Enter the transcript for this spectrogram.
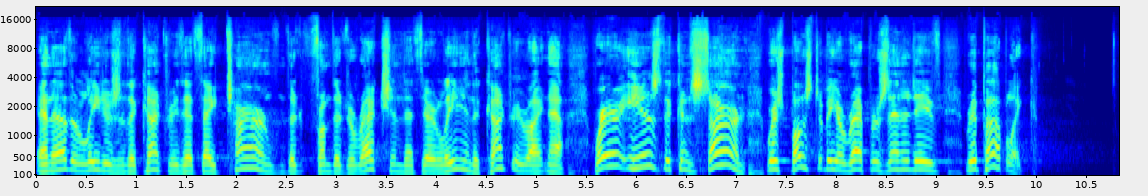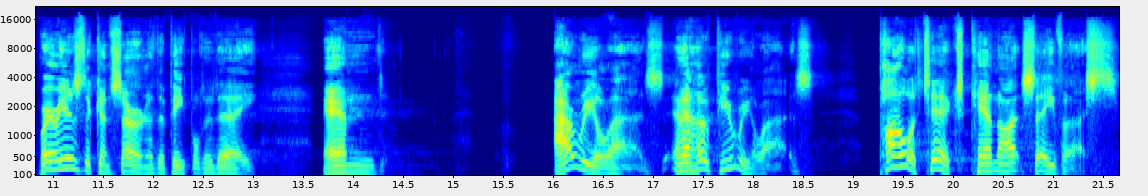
and other leaders of the country that they turn the, from the direction that they're leading the country right now? Where is the concern? We're supposed to be a representative republic. Where is the concern of the people today? And I realize, and I hope you realize, politics cannot save us.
